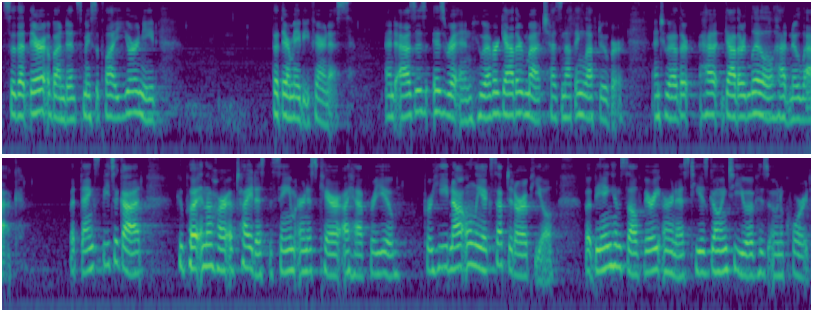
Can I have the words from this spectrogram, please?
so that their abundance may supply your need, that there may be fairness. And as is, is written, whoever gathered much has nothing left over, and whoever gathered little had no lack. But thanks be to God who put in the heart of Titus the same earnest care I have for you. For he not only accepted our appeal, but being himself very earnest, he is going to you of his own accord.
